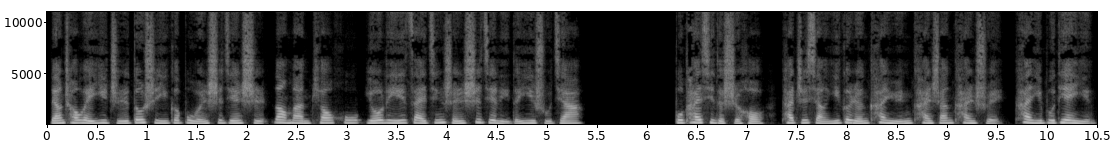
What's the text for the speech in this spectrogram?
梁朝伟一直都是一个不闻世间事、浪漫飘忽、游离在精神世界里的艺术家。不拍戏的时候，他只想一个人看云、看山、看水，看一部电影，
